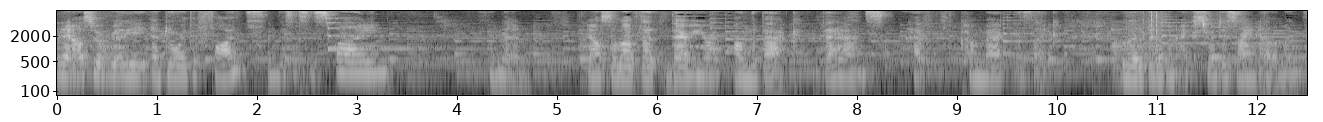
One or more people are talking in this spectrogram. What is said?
And I also really adore the fonts. And this is the spine. And then I also love that they're here on the back. The hands have come back as like a little bit of an extra design element.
